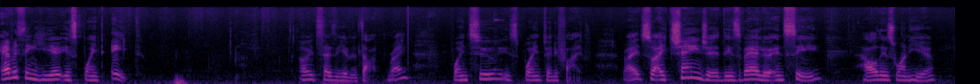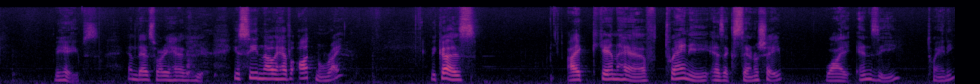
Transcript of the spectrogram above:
Everything here is 0.8. Oh, it says here in the top, right? 0.2 is 0.25, right? So I change it, this value and see how this one here behaves. And that's what I have here. You see now I have optimum, right? Because I can have 20 as external shape, y and z, 20,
